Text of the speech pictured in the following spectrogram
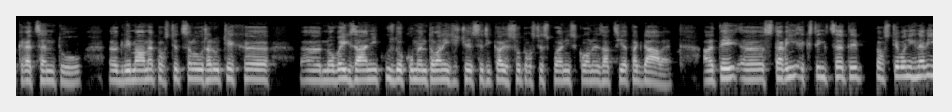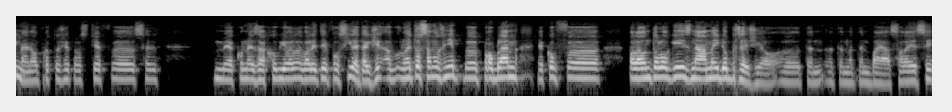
k recentu, kdy máme prostě celou řadu těch nových zániků zdokumentovaných, ještě si říkal, že jsou prostě spojený s kolonizací a tak dále ale ty uh, staré extinkce, ty prostě o nich nevíme, no, protože prostě v, se jako nezachovávaly ty fosíly. Takže ono je to samozřejmě eh, problém jako v, paleontologii známý dobře, že jo, ten, ten, ten bias, ale jestli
